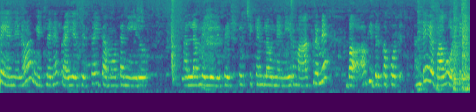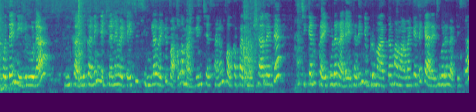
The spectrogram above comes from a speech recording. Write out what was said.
సేమ్ నేను ఇట్లనే ఫ్రై చేసేస్తా. ఈ టమోటా నీరు అల్లం వెల్లుల్లి పేస్ట్ చికెన్లో ఉన్న నీరు మాత్రమే బాగా ఇదరకపోతాయి అంటే బాగా ఒట్టికపోతే నీళ్ళు కూడా. ఇంకా అందుకని ఇట్లనే పెట్టేసి సిమ్లో పెట్టి బాగా మగ్గించేస్తాను. ఇంకొక పది నిమిషాలు అయితే చికెన్ ఫ్రై కూడా రెడీ అవుతుంది. ఇంక ఇప్పుడు మా అత్త మా మామకి అయితే క్యారేజ్ కూడా కట్టిస్తా.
